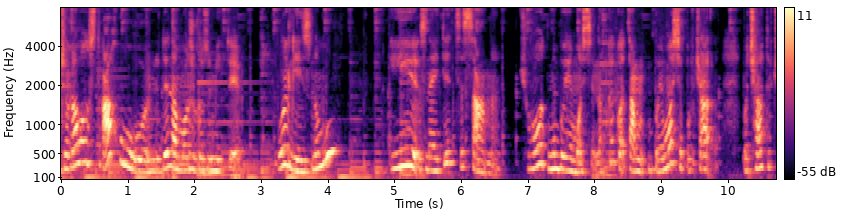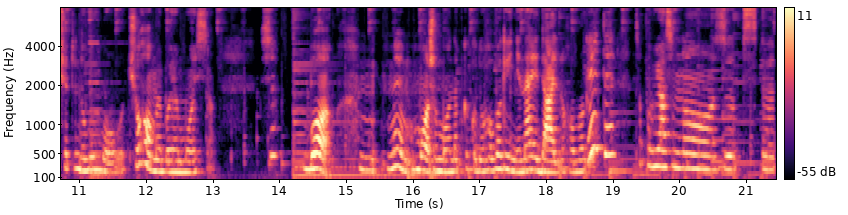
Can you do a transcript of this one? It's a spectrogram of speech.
Джерело страху людина може розуміти по-різному і знайти це саме. Чого ми боїмося? Наприклад, там боїмося повча... почати вчити нову мову. Чого ми боїмося? Бо ми можемо, наприклад, у говорінні не ідеально говорити. Це пов'язано з е,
